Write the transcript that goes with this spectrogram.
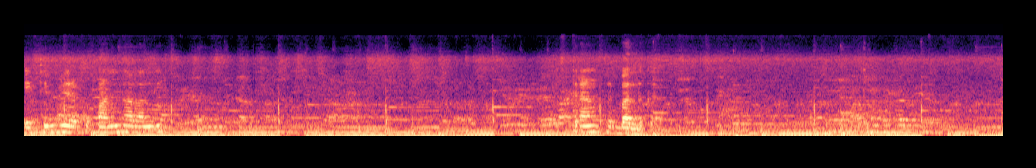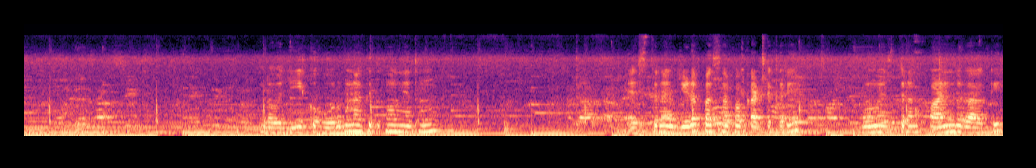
ਇੱਥੇ ਵੀ ਫਿਰ ਆਪਾਂ ਪਾਣੀ ਡਾਲਾਂਗੇ ਇਸ ਤਰ੍ਹਾਂ ਨੂੰ ਫਿਰ ਬੰਦ ਕਰ। ਲਓ ਜੀ, ਇੱਕ ਹੋਰ ਬਣਾ ਕੇ ਦਿਖਾਉਂਦੇ ਹਾਂ ਤੁਹਾਨੂੰ। ਇਸ ਤਰ੍ਹਾਂ ਜਿਹੜਾ ਪਾਸਾ ਆਪਾਂ ਕੱਟ ਕਰਿਆ ਉਹਨੂੰ ਇਸ ਤਰ੍ਹਾਂ ਪਾਣੀ ਲਗਾ ਕੇ।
